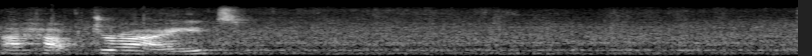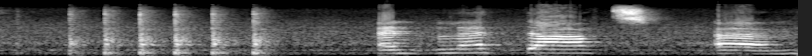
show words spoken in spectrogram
I have dried and let that um,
